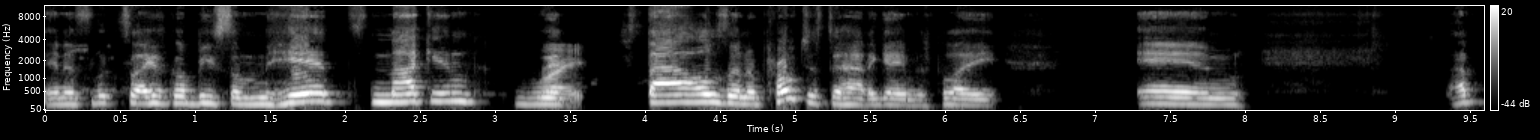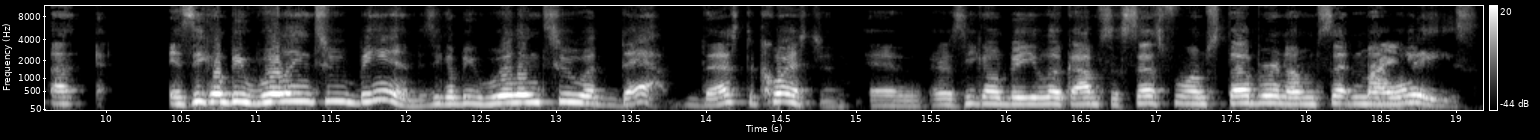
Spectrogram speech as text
and it looks like it's gonna be some heads knocking with right. styles and approaches to how the game is played. And I, I, is he gonna be willing to bend? Is he gonna be willing to adapt? That's the question. And is he gonna be, look, I'm successful, I'm stubborn, I'm setting my right. ways.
